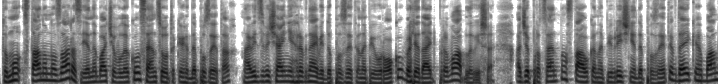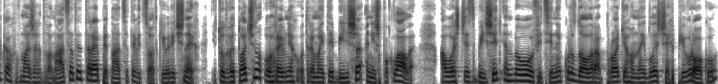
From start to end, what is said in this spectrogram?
Тому станом на зараз я не бачу великого сенсу у таких депозитах. Навіть звичайні гривневі депозити на півроку виглядають привабливіше, адже процентна ставка на піврічні депозити в деяких банках в межах 12-15% річних. І тут ви точно у гривнях отримаєте більше, аніж поклали. А ось чи збільшить НБУ офіційний курс долара протягом найближчих півроку,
